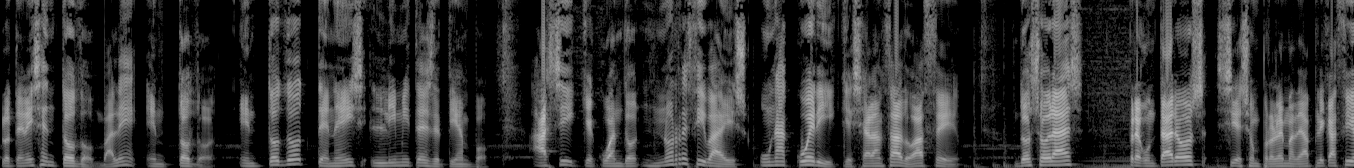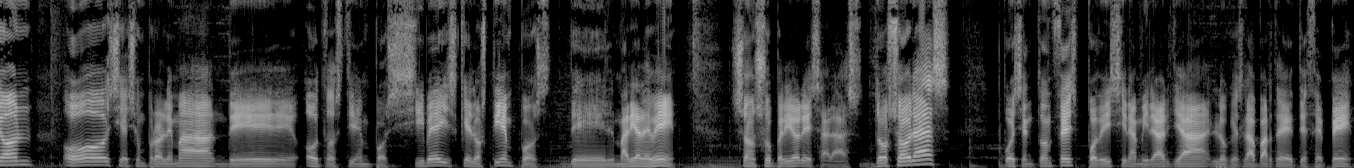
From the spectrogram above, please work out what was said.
Lo tenéis en todo, ¿vale? En todo. En todo tenéis límites de tiempo. Así que cuando no recibáis una query que se ha lanzado hace dos horas, preguntaros si es un problema de aplicación o si es un problema de otros tiempos. Si veis que los tiempos del MariaDB son superiores a las dos horas, pues entonces podéis ir a mirar ya lo que es la parte de TCP,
